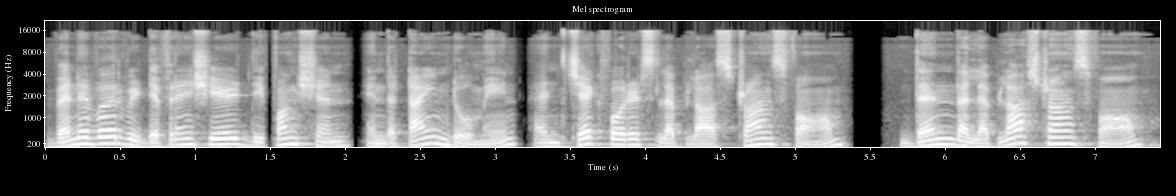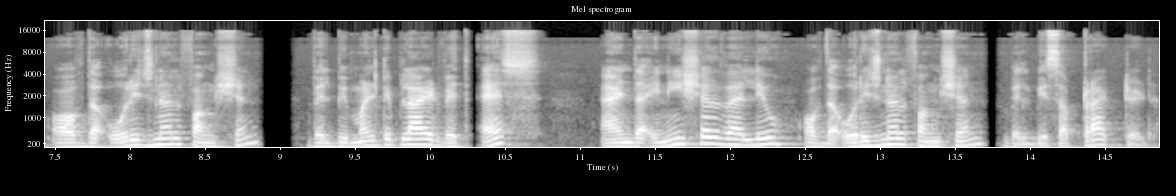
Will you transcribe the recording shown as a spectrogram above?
whenever we differentiate the function in the time domain and check for its Laplace transform, then the Laplace transform of the original function will be multiplied with s and the initial value of the original function will be subtracted.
